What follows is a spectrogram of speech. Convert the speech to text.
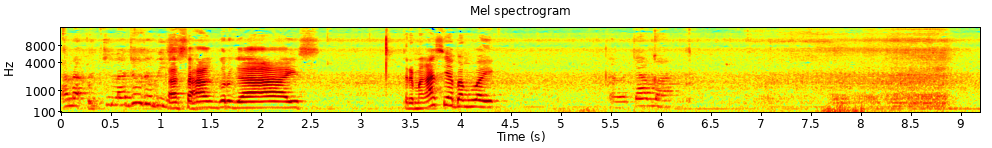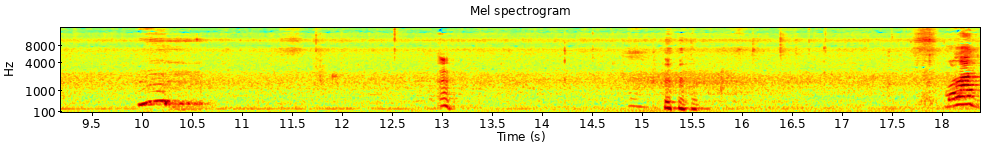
Anak kecil aja udah bisa. Rasa anggur guys. Terima kasih abang baik. Sama-sama. Mau lagi?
